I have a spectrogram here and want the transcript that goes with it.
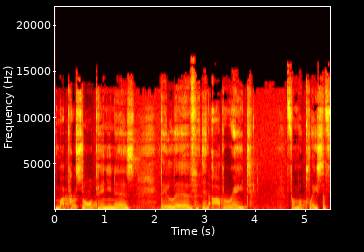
My personal opinion is they live and operate from a place of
